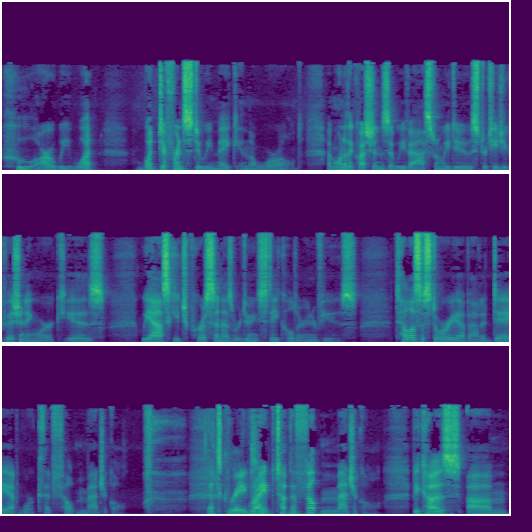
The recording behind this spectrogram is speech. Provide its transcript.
who are we what what difference do we make in the world and one of the questions that we've asked when we do strategic visioning work is we ask each person as we're doing stakeholder interviews tell us a story about a day at work that felt magical. That's great. right? That felt magical because um,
